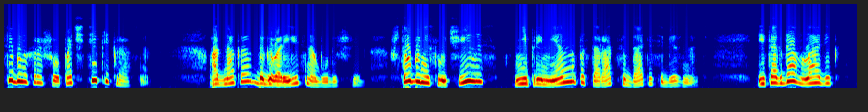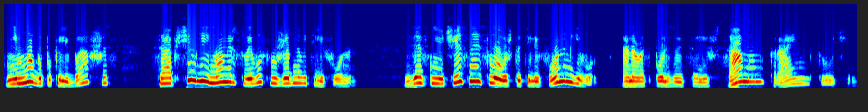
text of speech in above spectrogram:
Все было хорошо, почти прекрасно. Однако договорились на будущее. Что бы ни случилось, непременно постараться дать о себе знать. И тогда Владик, немного поколебавшись, сообщил ей номер своего служебного телефона, взяв с нее честное слово, что телефоном его она воспользуется лишь в самом крайнем случае.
